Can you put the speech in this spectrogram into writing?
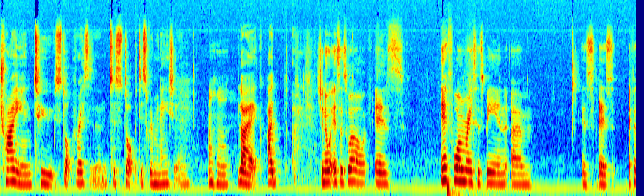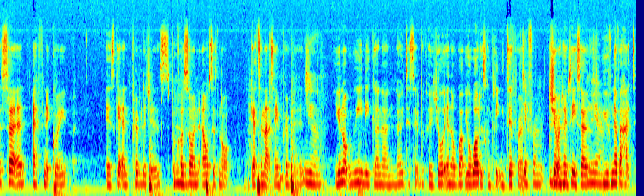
trying to stop racism, to stop discrimination? Mhm. Like, I Do you know what it is as well? Is if one race is being um is is if a certain ethnic group is getting privileges because Mm. someone else is not getting that same privilege, yeah you're not really gonna notice it because you're in a world. Your world is completely different. different. Do you know what I'm Mhm. saying? So Yeah. you've never had to,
